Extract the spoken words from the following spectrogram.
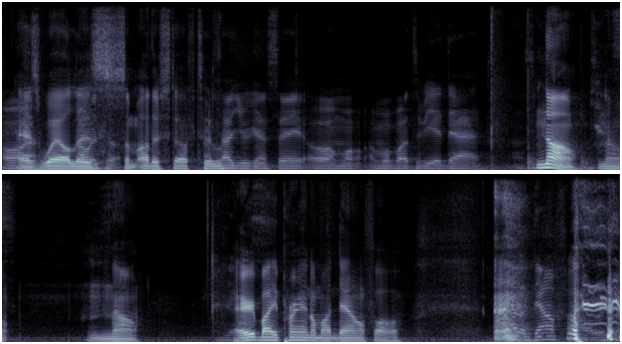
Oh, as well I as was, uh, some other stuff I too. thought you were gonna say, "Oh, I'm a, I'm about to be a dad." I like, No, no, no. Yes. Everybody praying on my downfall. Not a downfall. It's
